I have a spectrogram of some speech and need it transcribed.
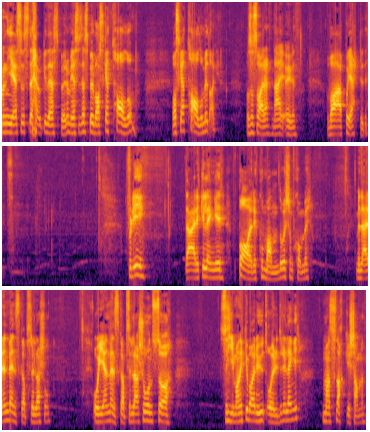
Men Jesus, det er jo ikke det jeg spør om. Jesus, jeg spør hva skal jeg tale om? Hva skal jeg tale om i dag? Og så svarer han, nei, Øyvind, hva er på hjertet ditt? Fordi det er ikke lenger bare kommandoer som kommer, men det er en vennskapsrelasjon. Og i en vennskapsrelasjon så, så gir man ikke bare ut ordre lenger, man snakker sammen.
